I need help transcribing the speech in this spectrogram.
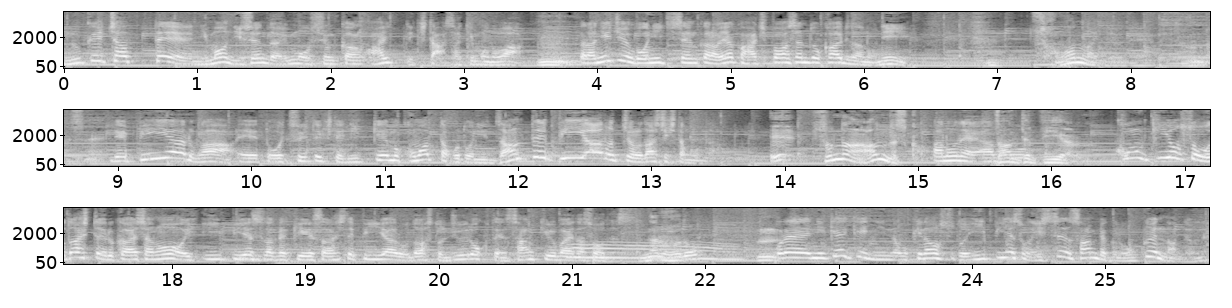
抜けちゃって2万2000台もう瞬間入ってきた先物は、ん。だから25日線からは約8%返りなのに下がんないんだよね。そうなんですね。で PR が、えー、と落ち着いてきて日経も困ったことに暫定 PR っていうのを出してきたもんだえそんなのあるんですか？あのねあの暫定 PR 今期予想を出している会社の EPS だけ計算して PR を出すと16.39倍だそうです。なるほど。うん。これ日経平均に置き直すと EPS が1306円なんだよね。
